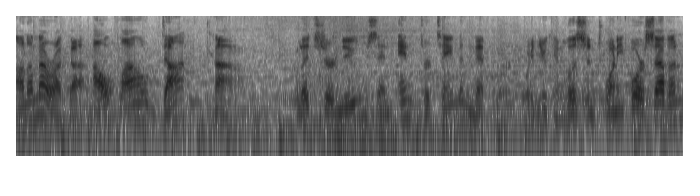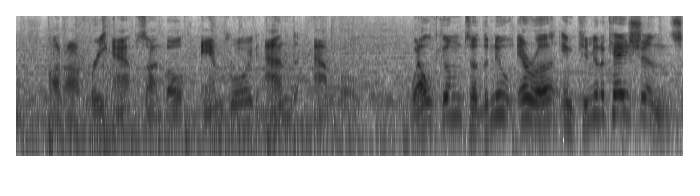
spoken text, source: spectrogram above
on AmericaOutloud.com. Your news and entertainment network where you can listen 24 7 on our free apps on both Android and Apple. Welcome to the new era in communications,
